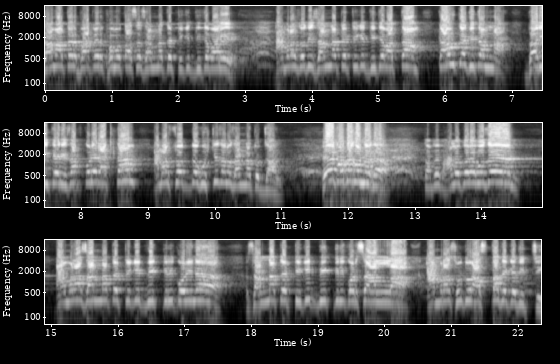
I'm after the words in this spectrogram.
জামাতের বাপের ক্ষমতা আছে জান্নাতের টিকিট দিতে পারে। আমরা যদি জান্নাতের টিকিট দিতে পারতাম, কাউকে দিতাম না। বাড়িতে রিজার্ভ করে রাখতাম, আমার চোদ্দ গোষ্ঠী যেন জান্নাত যায়। এ কথা কন না? তবে ভালো করে বোঝেন, আমরা জান্নাতের টিকিট বিক্রি করি না। জান্নাতের টিকিট বিক্রি করছে আল্লাহ। আমরা শুধু রাস্তা দেখে দিচ্ছি।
